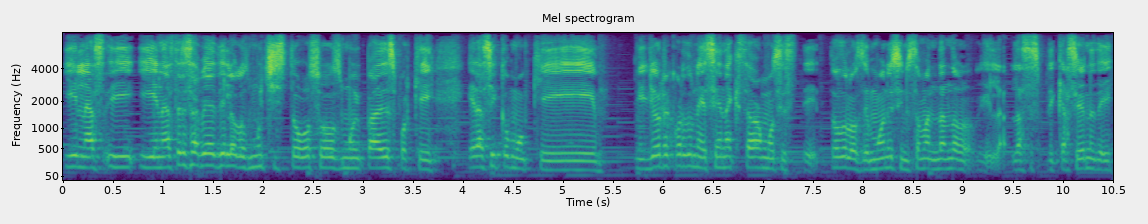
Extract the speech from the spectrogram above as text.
y en, las, y, y en las tres había diálogos muy chistosos, muy padres, porque era así como que yo recuerdo una escena que estábamos este, todos los demonios y nos estaban dando eh, las explicaciones de,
